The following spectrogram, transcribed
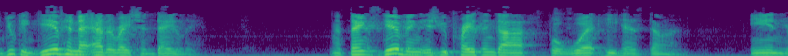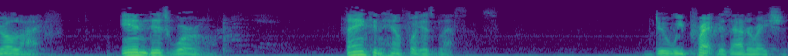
And you can give Him that adoration daily. And thanksgiving is you praising God for what He has done in your life, in this world. Thanking Him for His blessings. Do we practice adoration?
